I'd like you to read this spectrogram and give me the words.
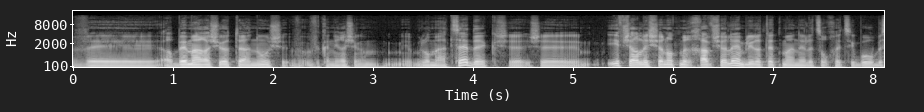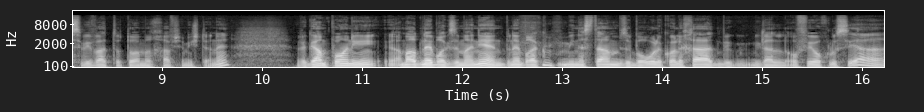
והרבה מהרשויות טענו, ש... וכנראה שגם לא מעט צדק, ש... שאי אפשר לשנות מרחב שלם בלי לתת מענה לצורכי ציבור בסביבת אותו המרחב שמשתנה. וגם פה אני, אמרת בני ברק, זה מעניין, בני ברק מן הסתם, זה ברור לכל אחד, בגלל אופי האוכלוסייה,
